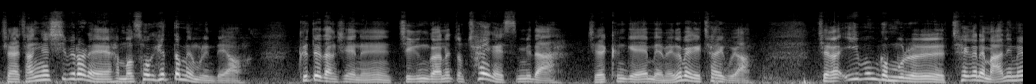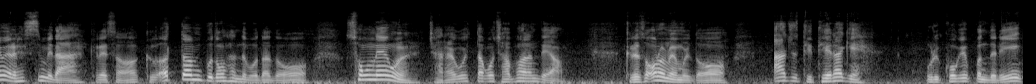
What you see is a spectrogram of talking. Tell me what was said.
제가 작년 11월에 한번 소개했던 매물인데요. 그때 당시에는 지금과는 좀 차이가 있습니다. 제일 큰 게 매매 금액의 차이고요. 제가 이분 건물을 최근에 많이 매매를 했습니다. 그래서 그 어떤 부동산들보다도 속내용을 잘 알고 있다고 자부하는데요. 그래서 오늘 매물도 아주 디테일하게 우리 고객분들이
